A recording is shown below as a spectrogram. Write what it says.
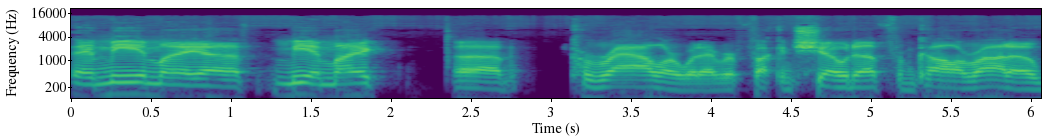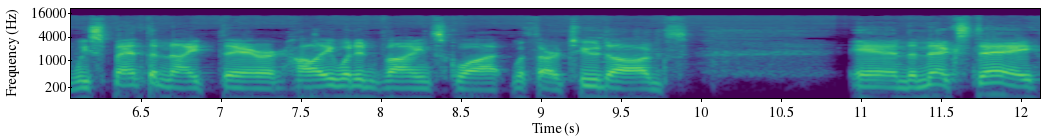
and me and my uh, me and my uh, corral or whatever fucking showed up from Colorado. We spent the night there, Hollywood and Vine Squat, with our two dogs. And the next day,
